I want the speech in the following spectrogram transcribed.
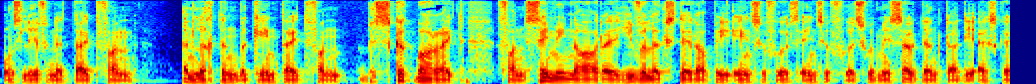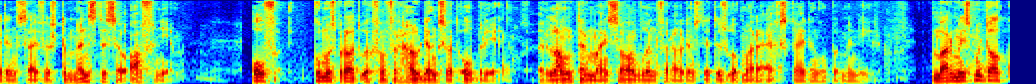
Ons leef in 'n tyd van inligting, bekendheid van beskikbaarheid van seminare, huweliksterapie ensovoorts ensovoorts. So mense sou dink dat die egskeidingssyfers ten minste sou afneem. Of kom ons praat ook van verhoudings wat opbreek. Langtermyn saamwoonverhoudings, dit is ook maar 'n egskeiding op 'n manier. Maar mens moet dalk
